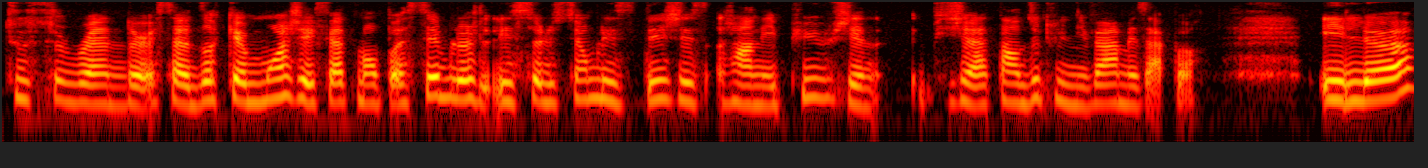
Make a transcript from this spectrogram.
to surrender. Ça veut dire que moi, j'ai fait mon possible, les solutions, les idées, j'en ai plus, puis j'ai attendu que l'univers me les apporte. Et là,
